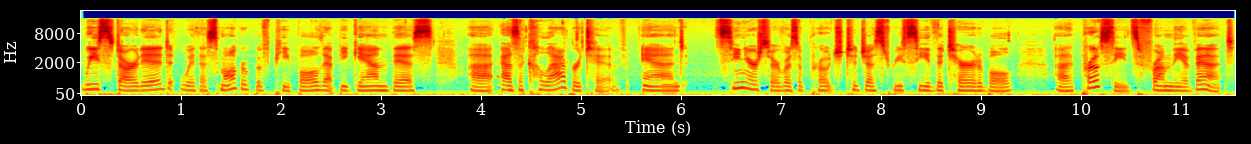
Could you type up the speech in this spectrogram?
we started with a small group of people that began this uh, as a collaborative, and Senior Serv was approached to just receive the charitable uh, proceeds from the event.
